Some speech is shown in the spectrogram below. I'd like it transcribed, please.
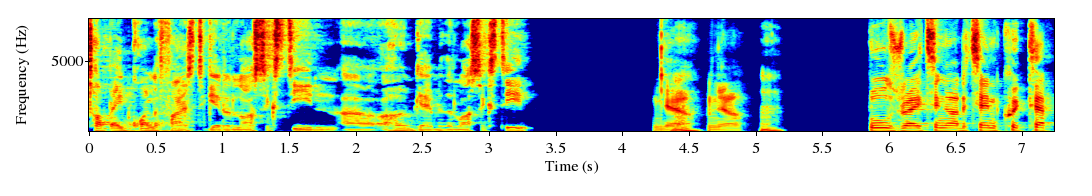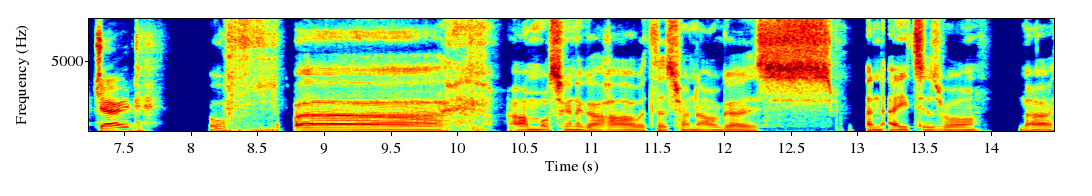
top eight qualifiers to get a last 16, uh, a home game in the last 16. Yeah, mm. yeah. Mm. Bulls rating out of 10, quick tap, Jared. Oof, uh, I'm also going to go hard with this one. I'll go an eight as well. Uh,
